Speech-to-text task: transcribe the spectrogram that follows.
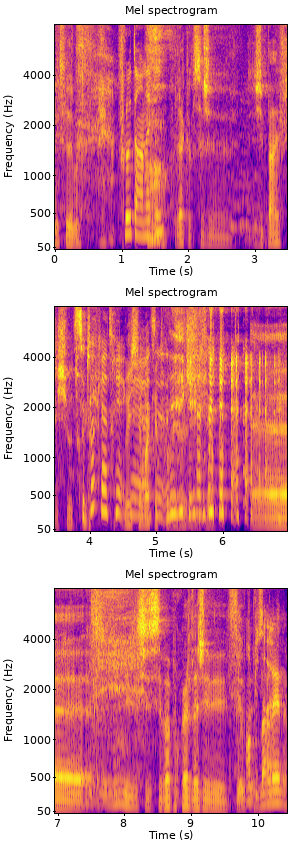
excusez-moi. Flo, t'as un avis Là, comme ça, je j'ai pas réfléchi au truc. C'est toi qui as tri- Oui, c'est moi qui ai trouvé. Euh, Je sais pas pourquoi, là, j'ai. En plus, Marlène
